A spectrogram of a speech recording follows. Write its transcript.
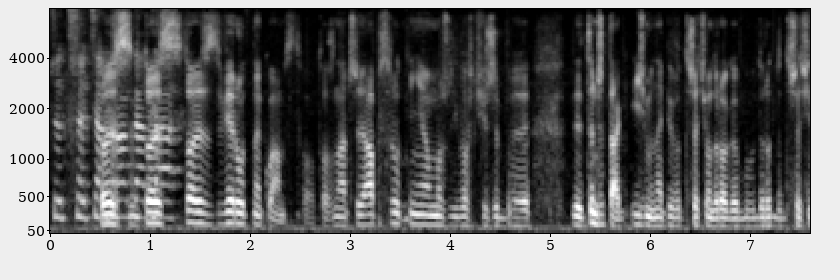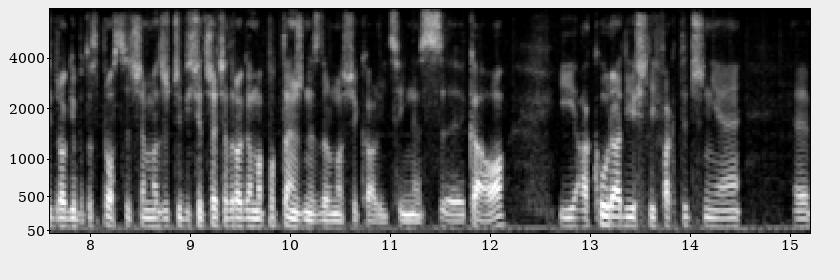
czy trzecia To jest, droga to, dla... jest, to jest wierutne kłamstwo. To znaczy absolutnie nie ma możliwości, żeby... Ten, że tak, idźmy najpierw do trzecią drogę, bo- do, do trzeciej drogi, bo to jest prosty temat. Rzeczywiście trzecia droga ma potężne zdolności koalicyjne z y, KO i akurat jeśli faktycznie e,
